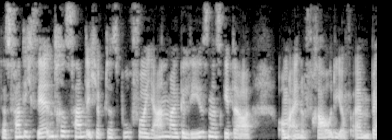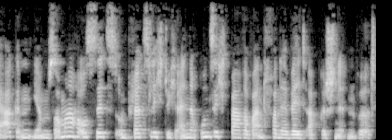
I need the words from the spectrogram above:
Das fand ich sehr interessant. Ich habe das Buch vor Jahren mal gelesen. Es geht da um eine Frau, die auf einem Berg in ihrem Sommerhaus sitzt und plötzlich durch eine unsichtbare Wand von der Welt abgeschnitten wird.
